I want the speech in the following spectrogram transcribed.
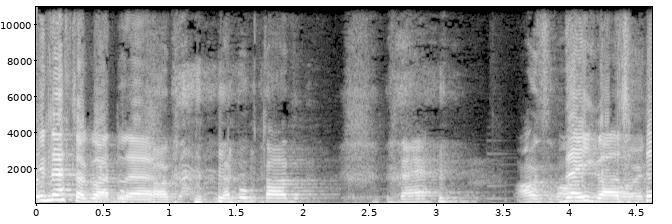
Jó, ne tagad le. Lebuktad, de az van, De igaz. hogy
